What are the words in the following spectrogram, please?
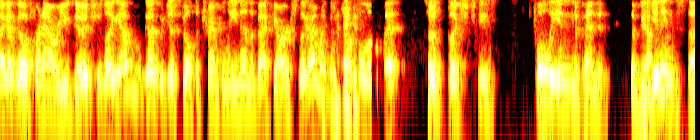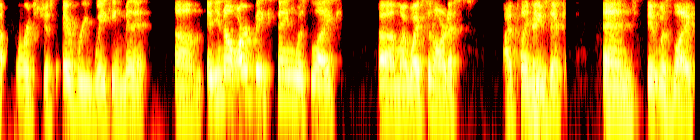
I gotta go for an hour. Are you good? She's like, yeah, I'm good. We just built a trampoline in the backyard. She's like, I might go jump Nice. a little bit. So it's like she's fully independent. The Yeah. beginning stuff where it's just every waking minute. Um, and you know, our big thing was like, uh, my wife's an artist. I play music, and it was like,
